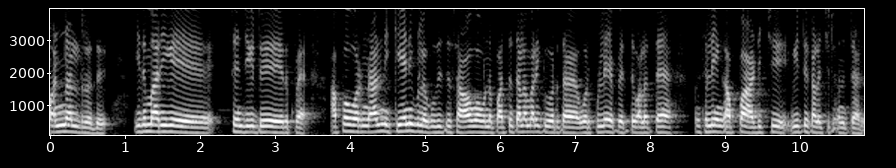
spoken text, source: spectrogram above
மண் அள்ளுறது. இது மாதிரி செஞ்சுக்கிட்டு இருப்பேன். அப்போ ஒரு நாள் நீ கேணிக்குள்ளே குதித்து சாவா உன்னை பத்து தலைமுறைக்கு ஒரு த ஒரு பிள்ளைய பெற்று வளர்த்தேன் அப்படின்னு சொல்லி எங்கள் அப்பா அடித்து வீட்டுக்கு அழைச்சிட்டு வந்துட்டார்.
